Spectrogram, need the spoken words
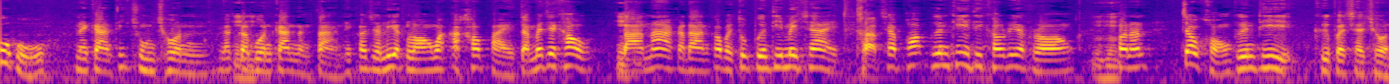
ู่หูในการที่ชุมชนและกระบวนการต่างๆ ที่เขาจะเรียกร้องว่าอะเข้าไป แต่ไม่ใช่เข้าดานหน้ากระดานเข้าไปทุกพื้นที่ไม่ใช่ ครับเฉพาะพื้นที่ที่เขาเรียกร้องอือฮึเพราะฉะนั้นเจ้าของพื้นที่คือประชาชน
